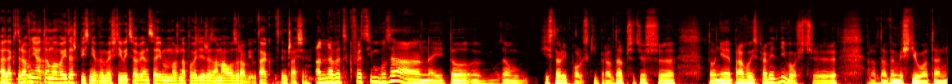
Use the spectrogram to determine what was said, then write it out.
Elektrowni atomowej też PiS nie wymyślił i co więcej, można powiedzieć, że za mało zrobił, tak? W tym czasie. Ale nawet w kwestii muzealnej, to e, Muzeum Historii Polski, prawda? Przecież e, to nie Prawo i Sprawiedliwość, prawda, wymyśliło tę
